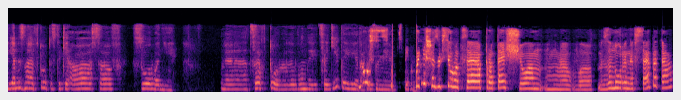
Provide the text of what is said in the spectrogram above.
я не знаю, хто це такі асафзовані. Е, Це хто? Вони це діти, я так Ну, розумію. Скоріше за всього, це про те, що занурене в себе, да?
